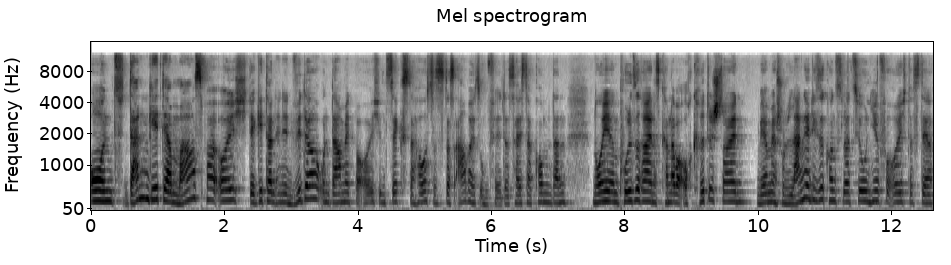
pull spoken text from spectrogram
Und dann geht der Mars bei euch, der geht dann in den Widder und damit bei euch ins sechste Haus. Das ist das Arbeitsumfeld. Das heißt, da kommen dann neue Impulse rein. Es kann aber auch kritisch sein. Wir haben ja schon lange diese Konstellation hier für euch, dass der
